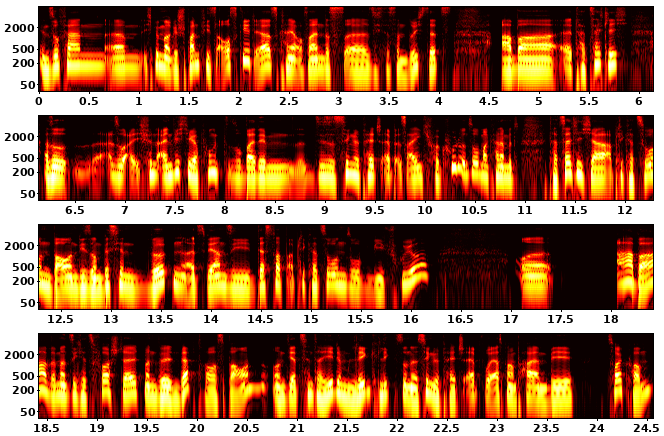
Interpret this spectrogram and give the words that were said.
Insofern, ähm, ich bin mal gespannt, wie es ausgeht. Ja, es kann ja auch sein, dass äh, sich das dann durchsetzt. Aber äh, tatsächlich, also, also ich finde ein wichtiger Punkt so bei dem, diese Single-Page-App ist eigentlich voll cool und so. Man kann damit tatsächlich ja Applikationen bauen, die so ein bisschen wirken, als wären sie Desktop-Applikationen, so wie früher. Äh, aber wenn man sich jetzt vorstellt, man will ein Web draus bauen und jetzt hinter jedem Link liegt so eine Single-Page-App, wo erstmal ein paar MB Zeug kommen,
